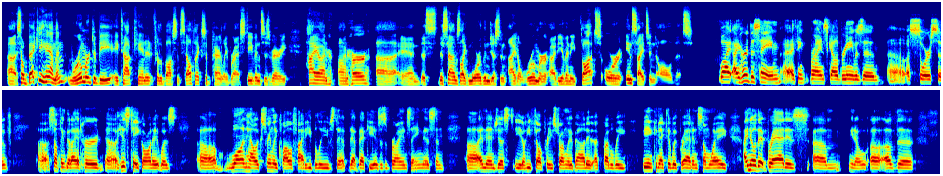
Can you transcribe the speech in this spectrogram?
Uh, so Becky Hammon, rumored to be a top candidate for the Boston Celtics. Apparently, Brad Stevens is very high on on her. Uh, and this this sounds like more than just an idle rumor. Uh, do you have any thoughts or insights into all of this? Well, I, I heard the same. I think Brian Scalabrine was a uh, a source of uh, something that I had heard. Uh, his take on it was um, one, how extremely qualified he believes that that Becky is, as Brian saying this, and uh, and then just you know he felt pretty strongly about it. Uh, probably being connected with Brad in some way. I know that Brad is um, you know uh, of the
